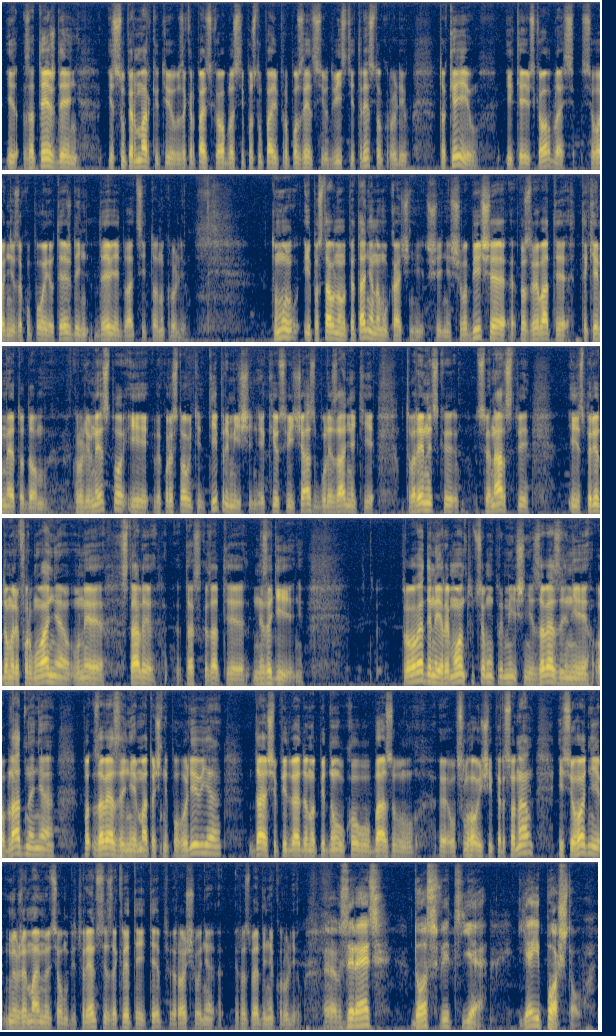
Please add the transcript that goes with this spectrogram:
і за тиждень із супермаркетів Закарпатської області поступають пропозицію 200-300 кролів, то Київ і Київська область сьогодні закуповує в тиждень 9-20 тонн кролів. Тому і поставлено питання на Мукачевщині, що більше розвивати таким методом кролівництво і використовувати ті приміщення, які в свій час були зайняті у тваринницькому свинарстві, і з періодом реформування вони стали, так сказати, незадіяні. Проведений ремонт у цьому приміщенні, завезені обладнання, завезені маточне поголів'я, далі підведено під наукову базу обслуговуючий персонал. І сьогодні ми вже маємо в цьому підприємстві закритий тип вирощування і розведення королів. Е, Взірець, досвід є, є і поштовх.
